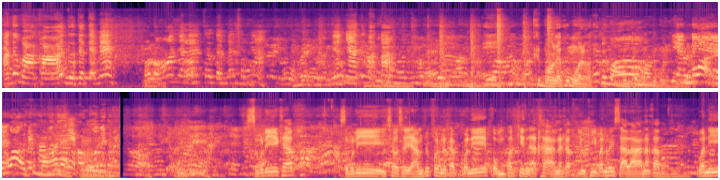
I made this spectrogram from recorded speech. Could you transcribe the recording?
อันนี้มาขาดูแต่แต่แม่พอร้อนเนี่ยนะแต่แม่ชงเนี่นี่ยเนี่ยที่มาตาเอ๊คือบอกแล้วคือบอกแล้วคือบอกคือบอกคือบอกคือบอกอบอกสวัสดีครับ สวัสดีชาวสยามทุกคนนะครับ วันนี้ผมพักคินอาขานะครับ อยู่ที่บ้านห้วยสารานะครับ วันนี้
